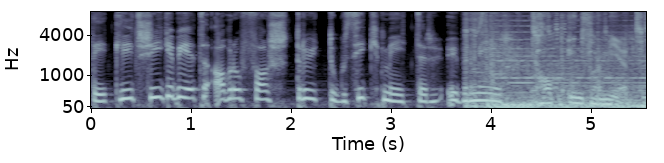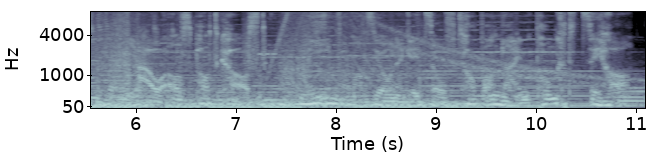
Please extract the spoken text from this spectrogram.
Dort liegt das Skigebiet aber auf fast 3000 Meter über Meer. Top informiert, auch als Podcast. Mehr Informationen gibt es auf toponline.ch.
